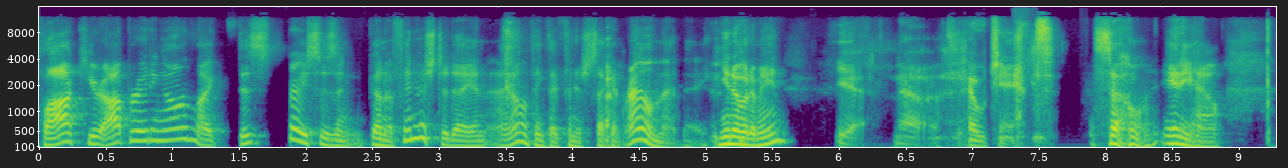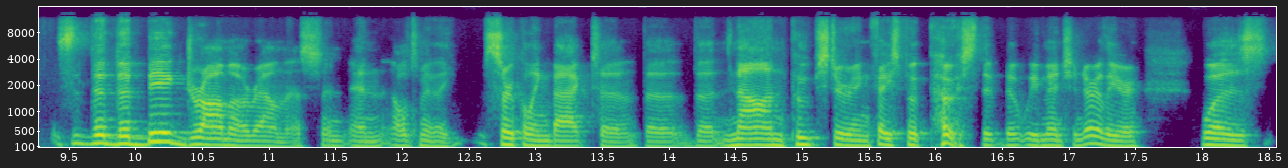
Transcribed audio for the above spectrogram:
clock you're operating on like this race isn't going to finish today and i don't think they finished second round that day. You know what i mean? Yeah no no chance. So anyhow so the the big drama around this and and ultimately circling back to the the non poop stirring facebook post that, that we mentioned earlier was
